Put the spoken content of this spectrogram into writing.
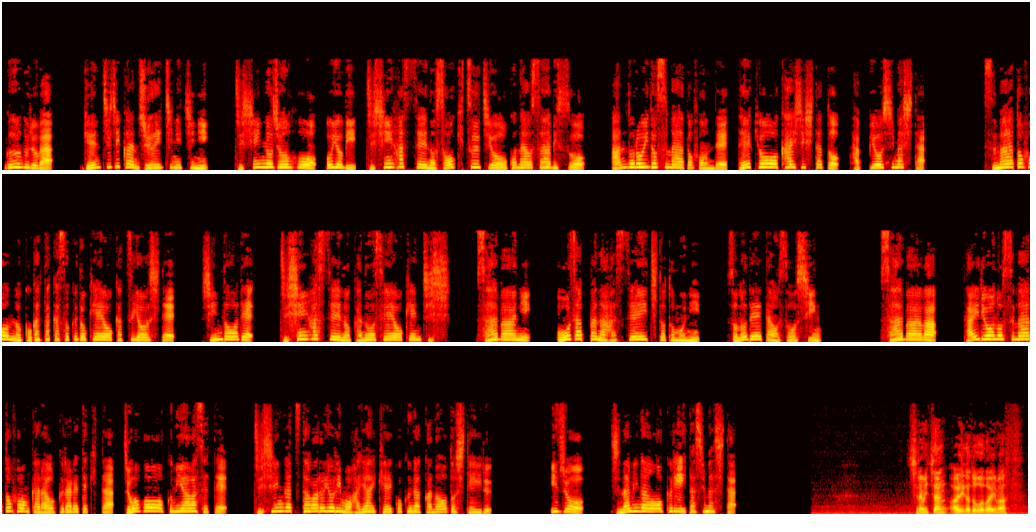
Google は、現地時間11日に、地震の情報及び地震発生の早期通知を行うサービスを、Android スマートフォンで提供を開始したと発表しました。スマートフォンの小型加速度計を活用して、振動で地震発生の可能性を検知し、サーバーに大雑把な発生位置とともに、そのデータを送信。サーバーは大量のスマートフォンから送られてきた情報を組み合わせて、地震が伝わるよりも早い警告が可能としている。以上、ちなみがお送りいたしました。ちなみちゃん、ありがとうございます。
